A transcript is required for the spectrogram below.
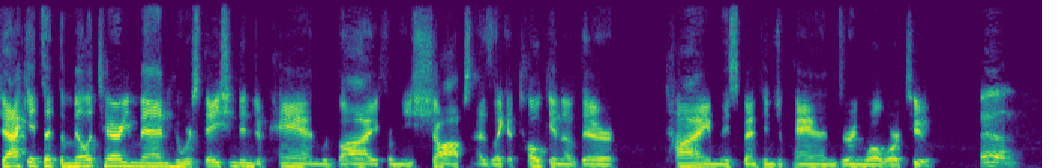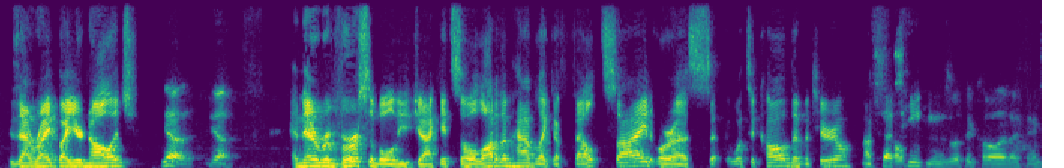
jackets that the military men who were stationed in Japan would buy from these shops as like a token of their time they spent in Japan during World War II. And Is that right by your knowledge? yeah, yeah. And they're reversible these jackets. So a lot of them have like a felt side or a what's it called? The material? Not felt, Sateen is what they call it, I think.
